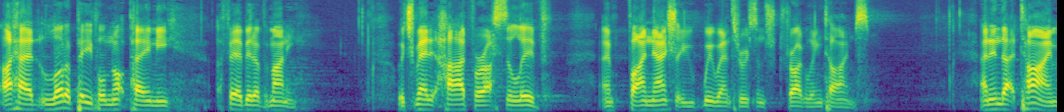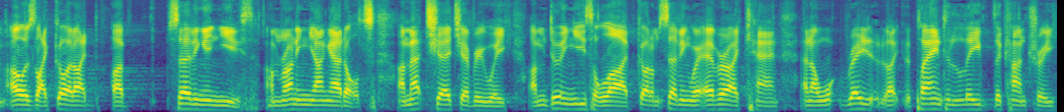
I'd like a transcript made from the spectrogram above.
I had a lot of people not pay me a fair bit of money, which made it hard for us to live. And financially, we went through some struggling times. And in that time, I was like, God, I, I'm serving in youth. I'm running young adults. I'm at church every week. I'm doing youth alive. God, I'm serving wherever I can. And I'm ready, like, planning to leave the country.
